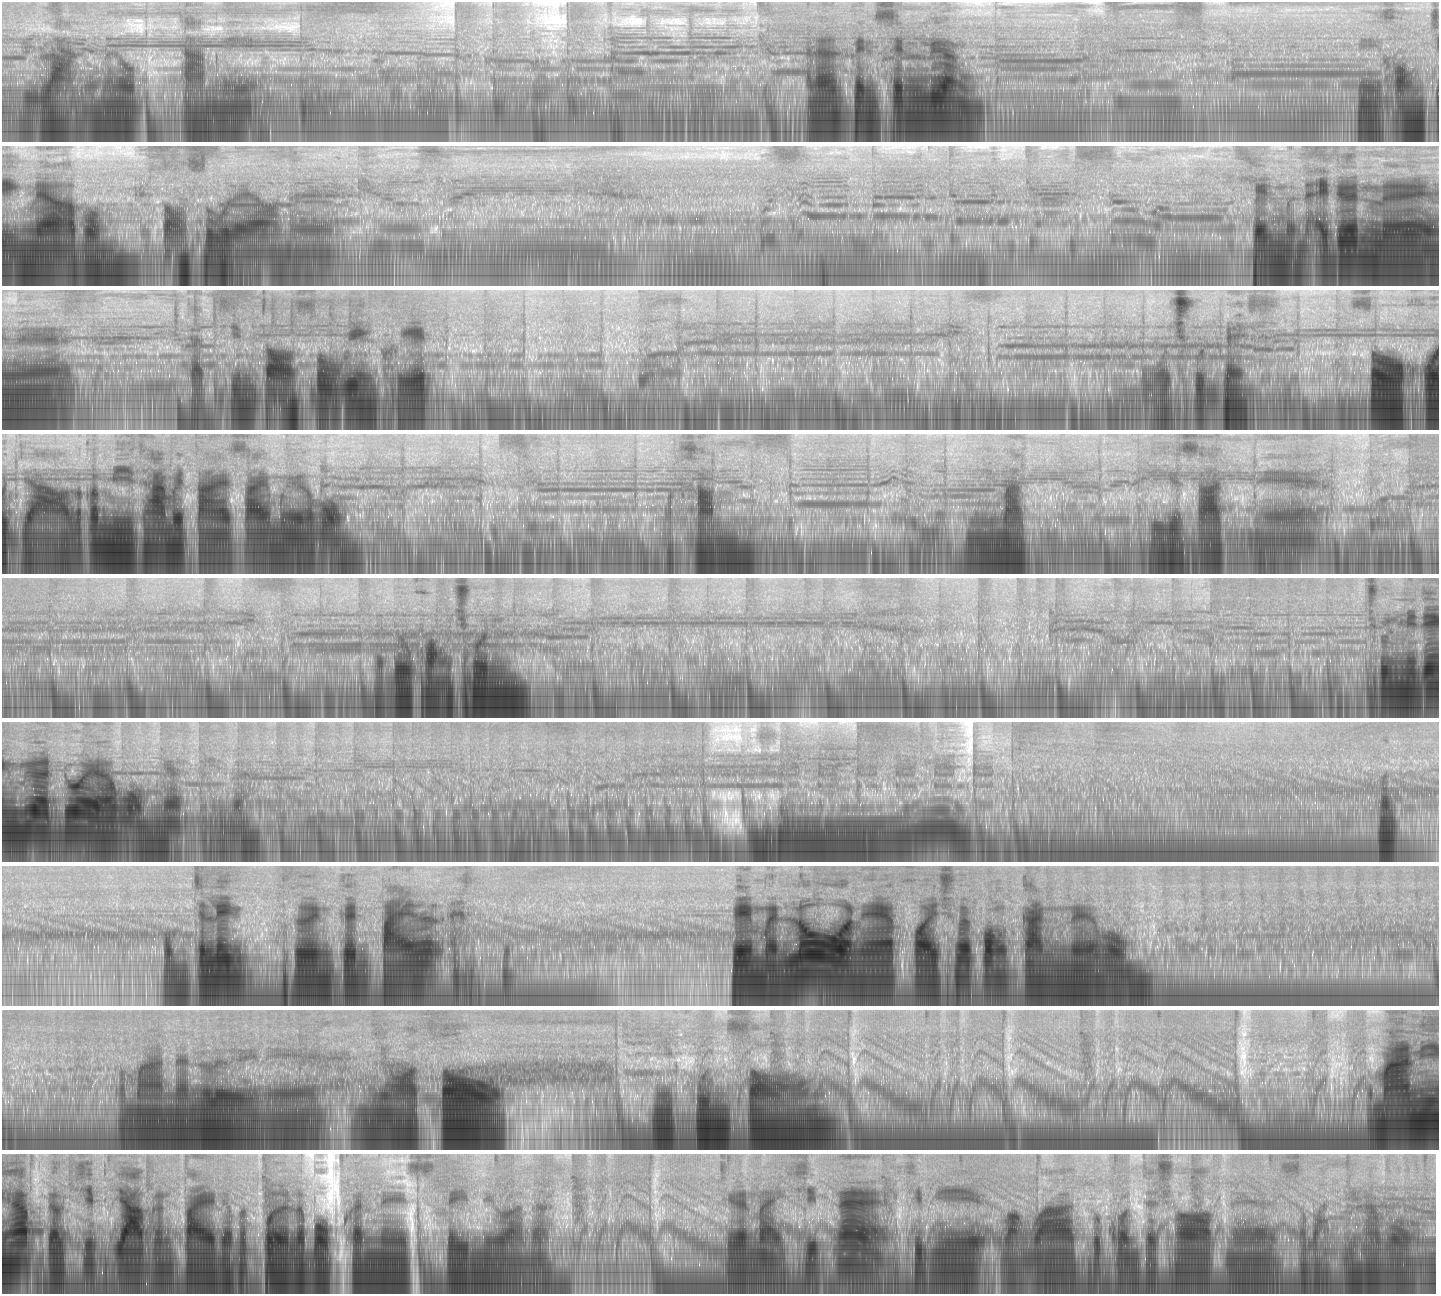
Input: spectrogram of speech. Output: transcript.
อยู่หลังนะครับตามนี้ อันนั้นเป็นเส้นเรื่องนี่ของจริงแล้วครับผมต่อสู้แล้วนะ เป็นเหมือนไอเดนเลยนะจัดทีมต่อสู้วิ่งควิดโอ้โหชุดแม่โซ่โคตรยาวแล้วก็มีท่าไม่ตายซ้ายมือครับผมมาคำมีหมัดปีกซัดเนี่ยเดี๋ยวดูของชุน ชุนมีเด้งเลือดด้วยครับผมเนี่ยเห็นไหมมัน ผมจะเล่นเพลินเกินไปแล้ว เป็นเหมือนโล่นะฮะคอยช่วยป้องกันนะครับผม ประมาณนั้นเลยเนี่ยมีออโต้ มีคูณสองประมาณนี้ครับ เดี๋ยวคลิปยาวเกันไป เดี๋ยวไปเปิดระบบกันในสตรีมดีกว่านะ เจอกันใหม่คลิปหน้า คลิปนี้หวังว่าทุกคนจะชอบนะ สวัสดีครับผม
